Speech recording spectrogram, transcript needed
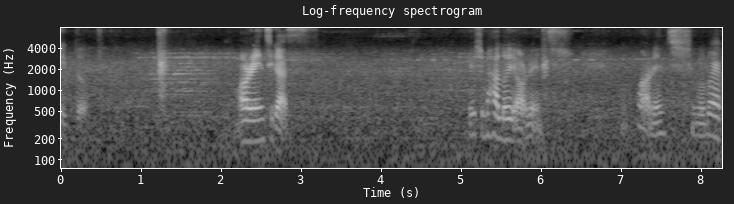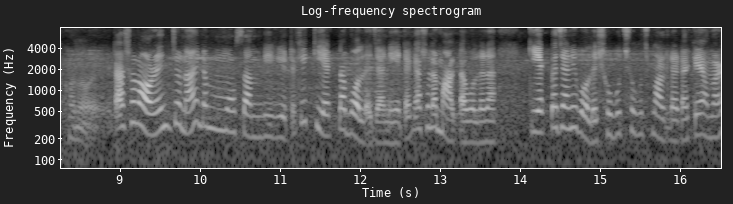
এই তো। অরেঞ্জ গাছ। বেশ ভালোই অরেঞ্জ অরেঞ্জগুলো এখনও এটা আসলে অরেঞ্জও না, এটা মোসাম্বির, এটাকে কি একটা বলে জানি। এটাকে আসলে মালটা বলে না। কি একটা জানি বলে, সবুজ সবুজ মালটাটাকে আমার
